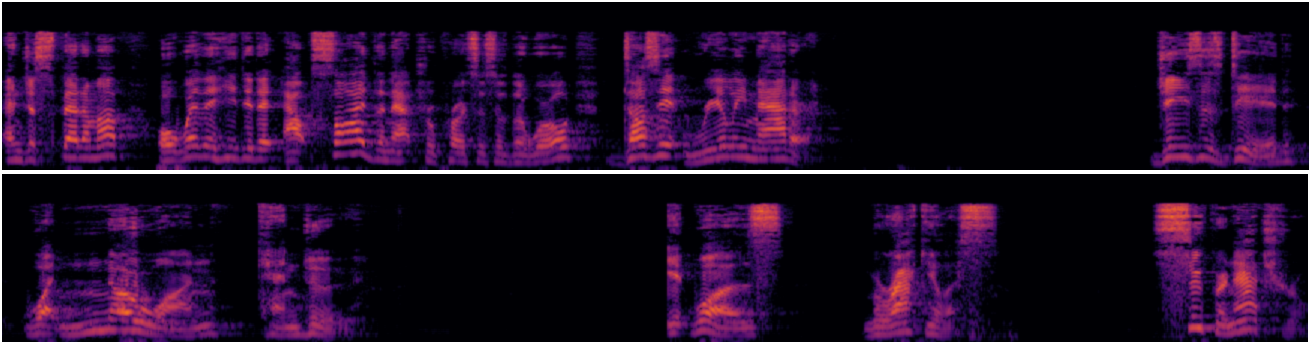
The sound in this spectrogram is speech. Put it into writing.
and just sped them up, or whether he did it outside the natural process of the world, does it really matter? Jesus did what no one can do. It was miraculous, supernatural.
